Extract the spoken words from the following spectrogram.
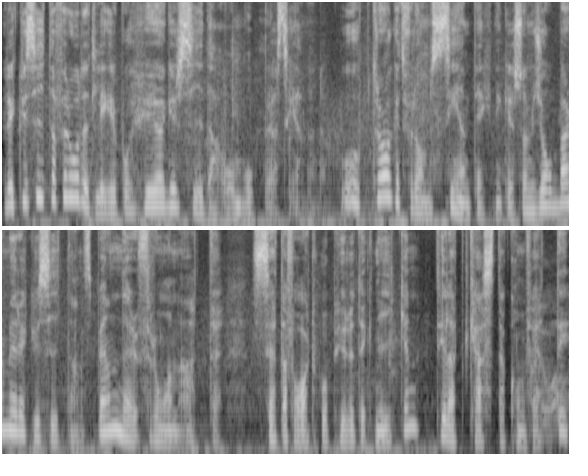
Rekvisitaförrådet ligger på höger sida om operascenen. Och uppdraget för de scentekniker som jobbar med rekvisitan spänner från att sätta fart på pyrotekniken till att kasta konfetti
